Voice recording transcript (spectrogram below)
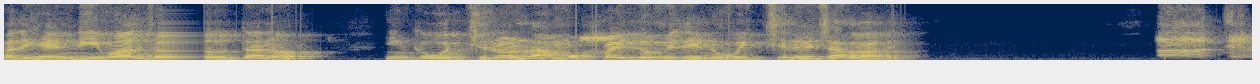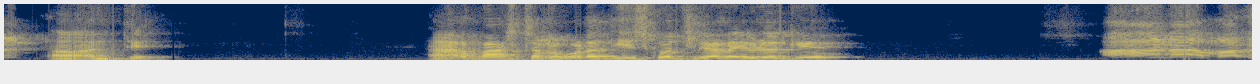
పదిహేను నియమాలు చదువుతాను. ఇంకా వచ్చిన వాళ్ళు ఆ ముప్పై తొమ్మిది నువ్వు ఇచ్చినవి చదవాలి. అంతే. ఆరపాష్టమ కూడా తీసుకొచ్చుగా లైవ్లోకి? ఆడ మగ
